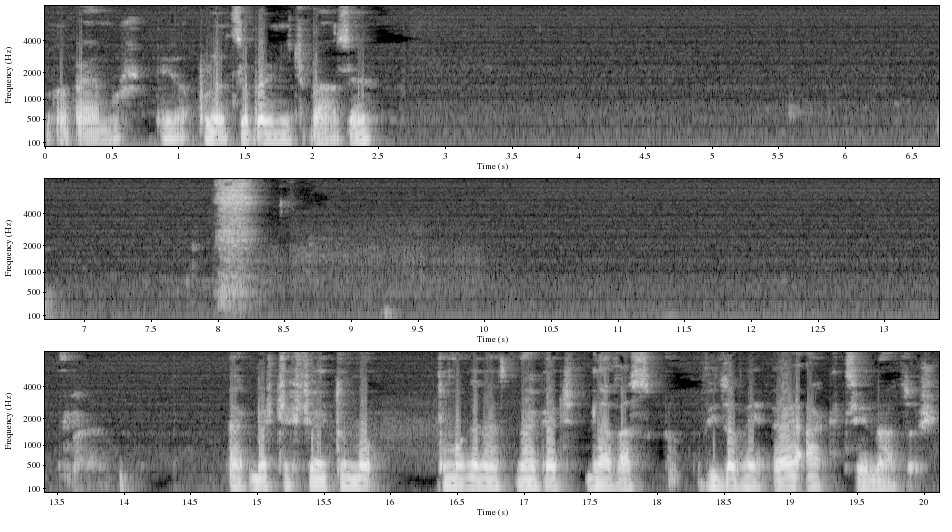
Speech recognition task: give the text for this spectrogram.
Dobra, ja muszę, ja polecę bronić bazę. Jakbyście chcieli, to, mo- to mogę nawet nagrać dla was, widzowie, reakcję na coś.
